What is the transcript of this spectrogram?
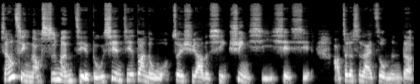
想请老师们解读现阶段的我最需要的信讯息，谢谢。好，这个是来自我们的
